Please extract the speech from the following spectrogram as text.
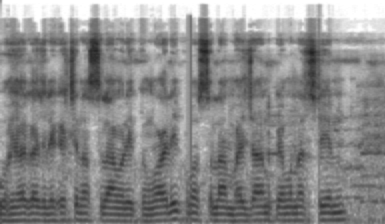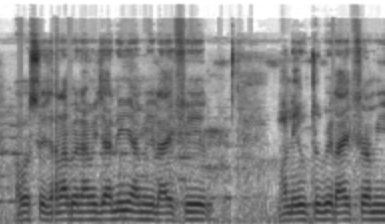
বহিয়াগাজ লিখেছেন আসসালামু আলাইকুম। ওয়ালাইকুম আসসালাম, ভাইজান, কেমন আছেন? অবশ্যই জানাবেন, আমি জানি আমি লাইফে মানে ইউটিউবে লাইফে আমি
